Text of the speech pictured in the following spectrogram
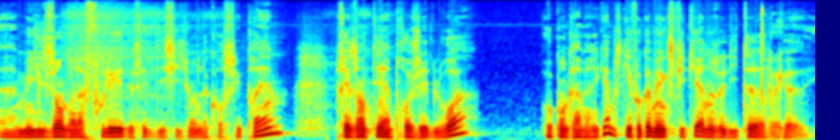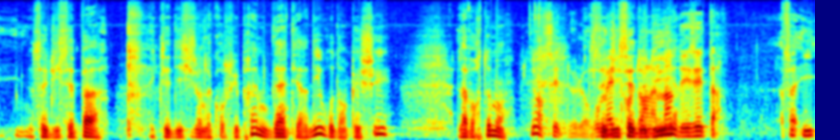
euh, mais ils ont, dans la foulée de cette décision de la Cour suprême, présenté un projet de loi au Congrès américain, parce qu'il faut quand même expliquer à nos auditeurs Oui. qu'il ne s'agissait pas, avec cette décision de la Cour suprême, d'interdire ou d'empêcher l'avortement. Non, c'est de le remettre dans de la main des États. Enfin, il-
